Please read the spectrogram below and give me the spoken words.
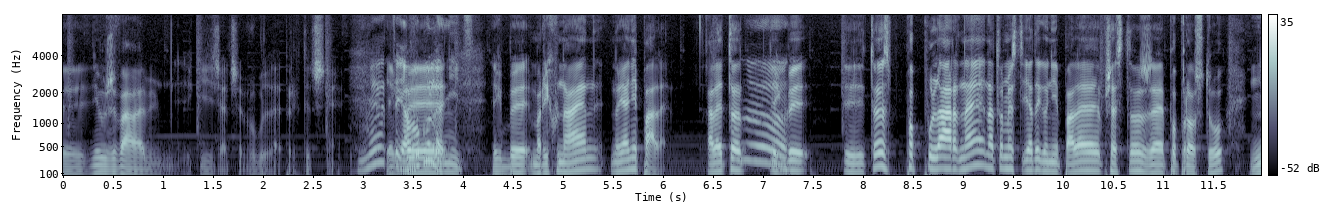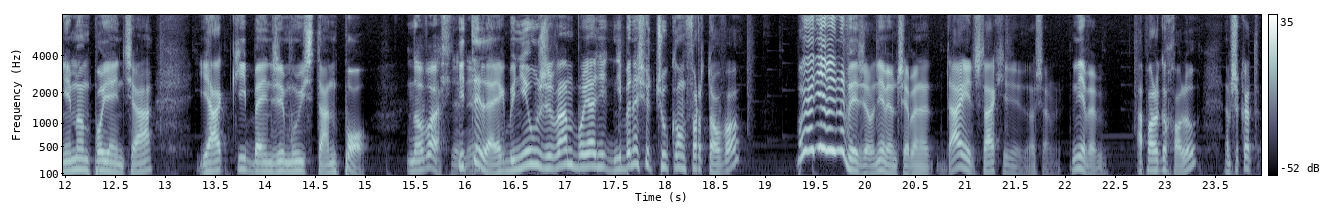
y, nie używałem jakichś rzeczy w ogóle praktycznie. Nie, to jakby- ja w ogóle nic. Jakby marihunaen, no ja nie palę, ale to No. jakby y, to jest popularne, natomiast ja tego nie palę przez to, że po prostu nie mam pojęcia, jaki będzie mój stan po. No właśnie. I nie? tyle, jakby nie używam, bo ja nie, nie będę się czuł komfortowo, bo ja nie będę wiedział, nie wiem, czy ja będę czy tak, no, nie wiem. A po alkoholu, na przykład,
